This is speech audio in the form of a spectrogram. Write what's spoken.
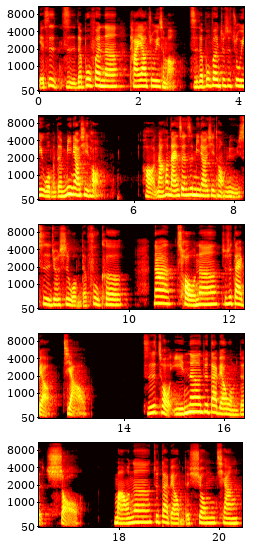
也是子的部分呢，它要注意什么？子的部分就是注意我们的泌尿系统，好，然后男生是泌尿系统，女士就是我们的妇科。那丑呢，就是代表脚；子丑寅呢，就代表我们的手；卯呢，就代表我们的胸腔。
